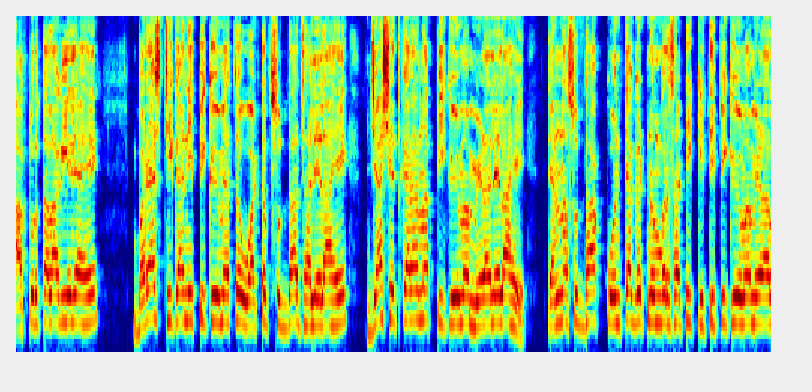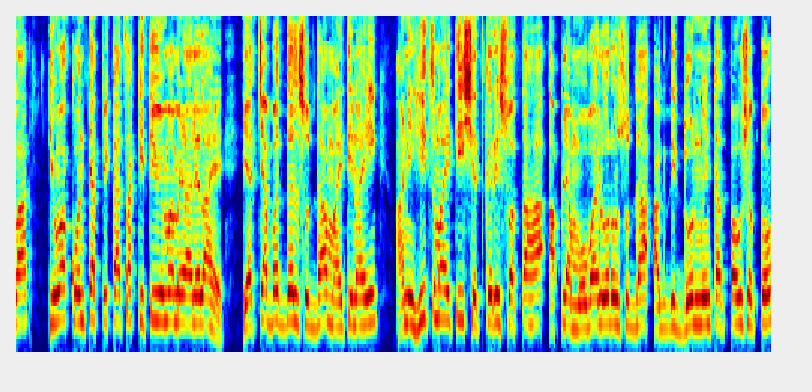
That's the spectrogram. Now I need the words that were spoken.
आतुरता लागलेली आहे. बऱ्याच ठिकाणी पीक विम्याचं वाटप सुद्धा झालेलं आहे. ज्या शेतकऱ्यांना पीक विमा मिळालेला आहे त्यांना सुद्धा कोणत्या गट नंबरसाठी किती पीक विमा मिळाला किंवा कोणत्या पिकाचा किती विमा मिळालेला आहे याच्याबद्दल सुद्धा माहिती नाही. आणि हीच माहिती शेतकरी स्वतः आपल्या मोबाईलवरून सुद्धा अगदी दोन मिनिटात पाहू शकतो.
